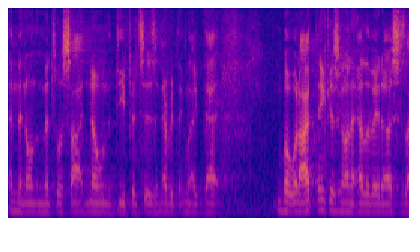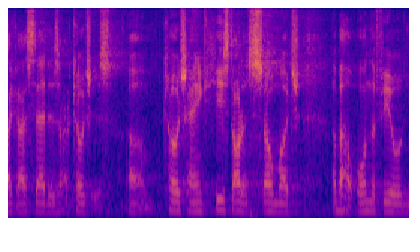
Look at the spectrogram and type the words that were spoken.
and then on the mental side, knowing the defenses and everything like that. But what I think is going to elevate us is, like I said, is our coaches. Um, Coach Hank, he started so much about on the field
